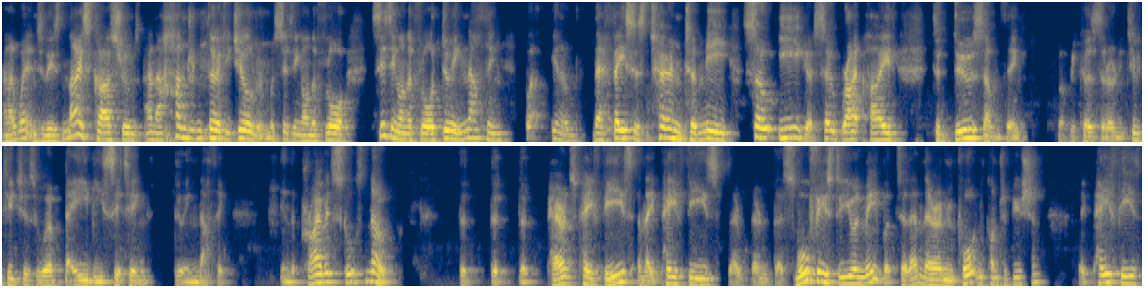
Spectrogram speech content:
And I went into these nice classrooms, and 130 children were sitting on the floor, sitting on the floor, doing nothing but you know their faces turned to me so eager so bright-eyed to do something but because there are only two teachers who are babysitting doing nothing in the private schools no the, the, parents pay fees and they pay fees they're, they're, they're small fees to you and me but to them they're an important contribution they pay fees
